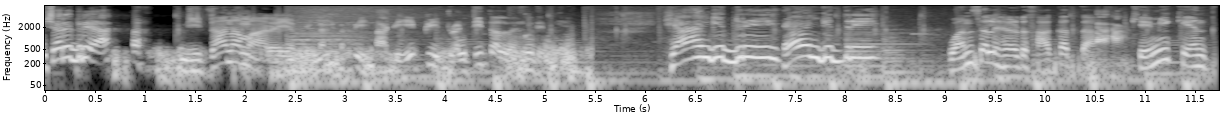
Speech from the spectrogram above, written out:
ಹುಷಾರಿದ್ರಿಯಾ? ನಿಧಾನ ಮಾರಯ್ಯ ಬಿ ಪಿ ಬಿ ಪಿ ಇತ್ತು ಗೊತ್ತಿತ್ತಲ್ದ ಹ್ಯಾಂಗಿದ್ರಿ ಹ್ಯಾಂಗಿದ್ರಿ? ಒಂದ್ಸಲ ಹೇಳ್ರಿ ಸಾಕತ್ತ? ಕೆಮಿಕೆ ಅಂತ.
